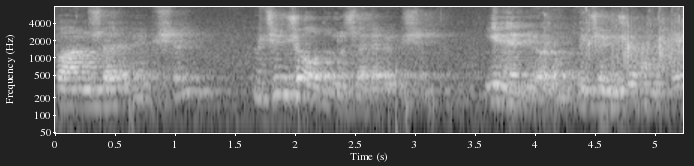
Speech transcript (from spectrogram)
puanı söylememişim. Üçüncü olduğunu söylememişim. Yine diyorum, üçüncü Keskin.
